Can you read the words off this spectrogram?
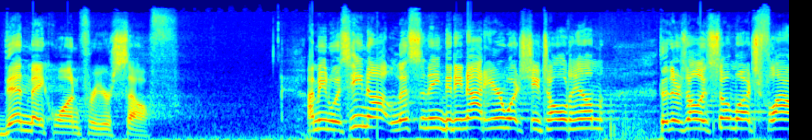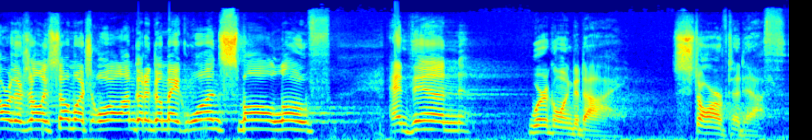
Then make one for yourself. I mean, was he not listening? Did he not hear what she told him? That there's only so much flour, there's only so much oil. I'm going to go make one small loaf, and then we're going to die starve to death.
